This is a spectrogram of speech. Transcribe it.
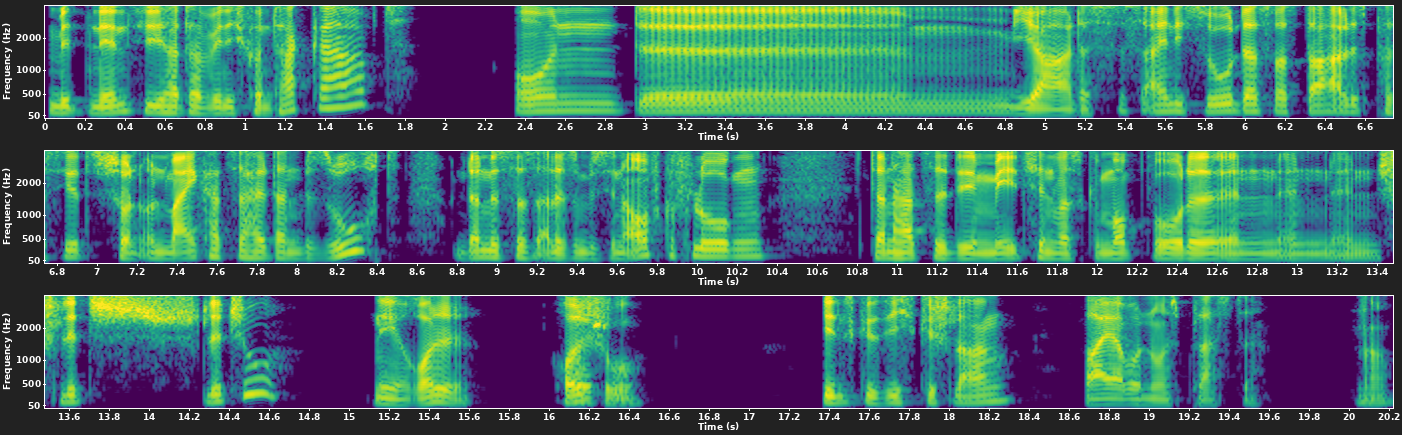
Mit Nancy hat er wenig Kontakt gehabt. Und ähm, ja, das ist eigentlich so das, was da alles passiert ist schon. Und Mike hat sie halt dann besucht und dann ist das alles ein bisschen aufgeflogen. Dann hat sie dem Mädchen, was gemobbt wurde, in, in, in Schlitsch, Schlittschuh? Nee, Roll, Rollschuh. Rollschuh. Ins Gesicht geschlagen. War ja aber nur das Plaste. Ne?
